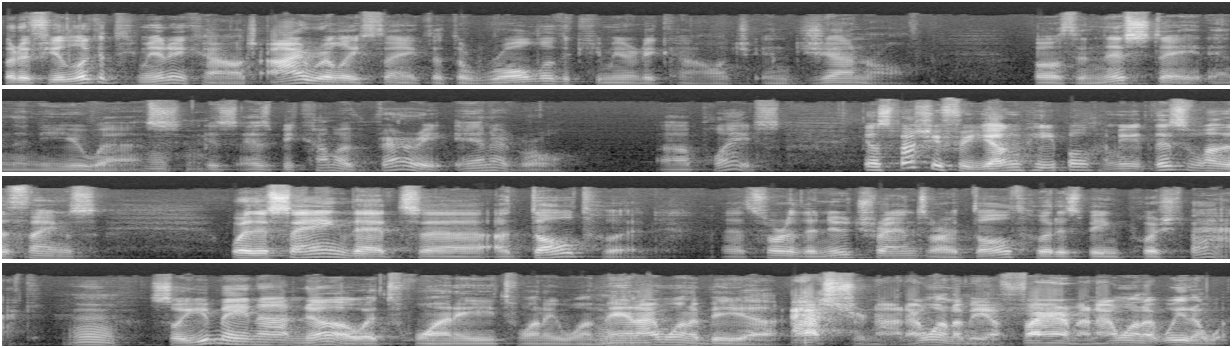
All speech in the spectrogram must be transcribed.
But if you look at the community college, I really think that the role of the community college in general both in this state and in the U.S., is, has become a very integral uh, place. You know, especially for young people. I mean, this is one of the things where they're saying that uh, adulthood, uh, sort of the new trends are adulthood is being pushed back. So you may not know at 20, 21, man, I want to be an astronaut. I want to be a fireman. I want to, you know,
